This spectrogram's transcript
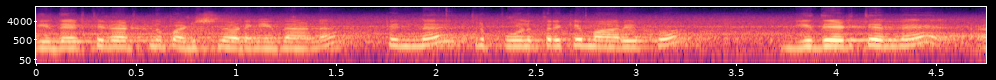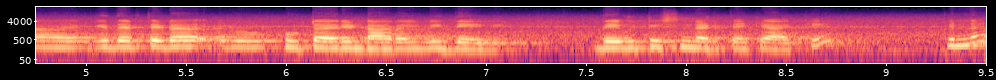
ഗീതെഴുത്തിയുടെ അടുത്ത് നിന്ന് പഠിച്ചു തുടങ്ങിയതാണ്. പിന്നെ തൃപ്പൂണിത്തറയ്ക്ക് മാറിയപ്പോൾ ഗീതെഴുത്തി തന്നെ ആ, ഗീതെഴുത്തിയുടെ ഒരു കൂട്ടുകാരുണ്ട് R L V Devi. Devi ടീച്ചറിന്റെ അടുത്തേക്ക് ആക്കി. പിന്നെ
